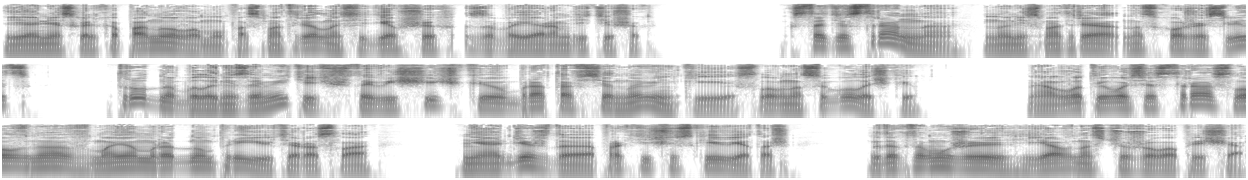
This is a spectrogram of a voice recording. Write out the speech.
Я несколько по-новому посмотрел на сидевших за бояром детишек. Кстати, странно, но, несмотря на схожесть лиц, трудно было не заметить, что вещички у брата все новенькие, словно с иголочки. А вот его сестра словно в моем родном приюте росла. Не одежда, а практически ветошь, да к тому же явно с чужого плеча.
